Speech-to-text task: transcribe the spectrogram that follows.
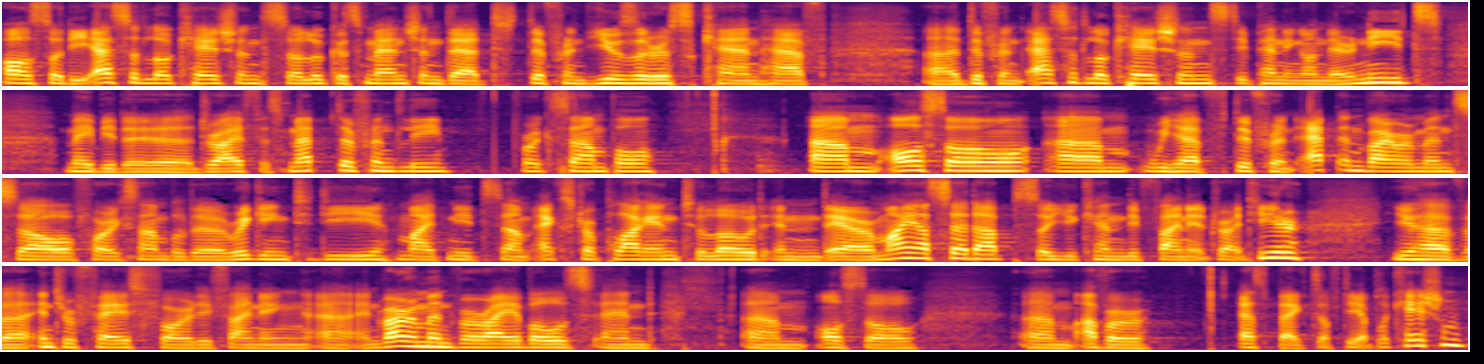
Also the asset locations, so Lukas mentioned that different users can have uh, different asset locations depending on their needs. Maybe the drive is mapped differently, for example. Um, also, um, we have different app environments. So, for example, the rigging TD might need some extra plugin to load in their Maya setup. So you can define it right here. You have an interface for defining uh, environment variables and um, also um, other aspects of the application.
